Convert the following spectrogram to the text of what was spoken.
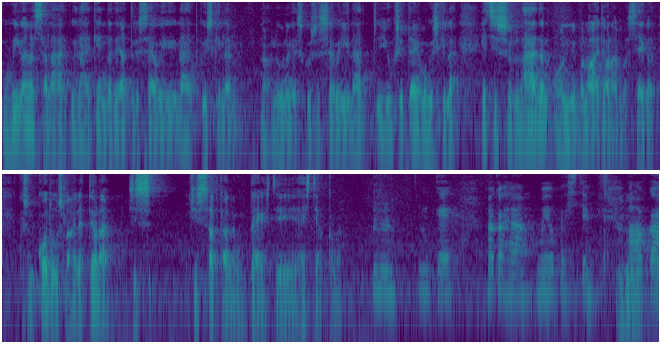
kuhu iganes sa lähed, kui lähed Kendla teatrisse või lähed kuskile noh, Lõunakeskusesse või lähed juukseid tegema kuskile, et siis sul lähedal on juba laadija olemas, seega kui sul kodus laadijat ei ole, siis, siis saad ka nagu täiesti hästi hakkama -hmm.. okei väga hea, mõjub hästi mm. -hmm. aga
